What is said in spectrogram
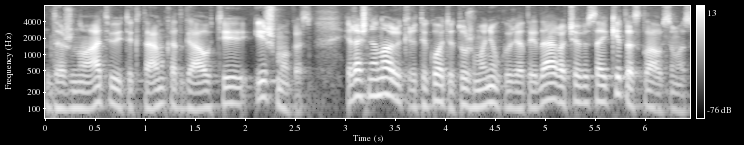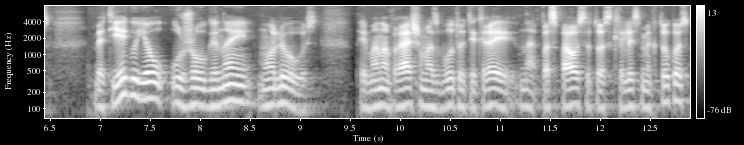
dažnu atveju tik tam, kad gauti išmokas. Ir aš nenoriu kritikuoti tų žmonių, kurie tai daro, čia visai kitas klausimas. Bet jeigu jau užauginai moliūgus, tai mano prašymas būtų tikrai na, paspausti tuos kelis mygtukus,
